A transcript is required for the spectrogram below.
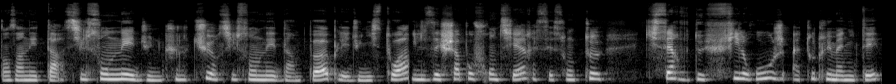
dans un État, s'ils sont nés d'une culture, s'ils sont nés d'un peuple et d'une histoire, ils échappent aux frontières et ce sont eux qui servent de fil rouge à toute l'humanité.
